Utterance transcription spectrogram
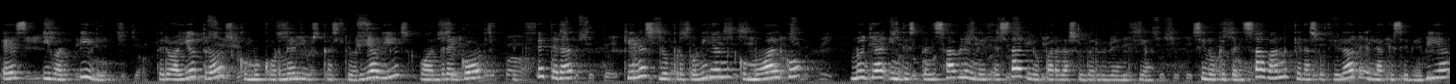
es Ivan Illich, pero hay otros como Cornelius Castoriadis o André Gortz, etc., quienes lo proponían como algo no ya indispensable y necesario para la supervivencia, sino que pensaban que la sociedad en la que se vivía,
